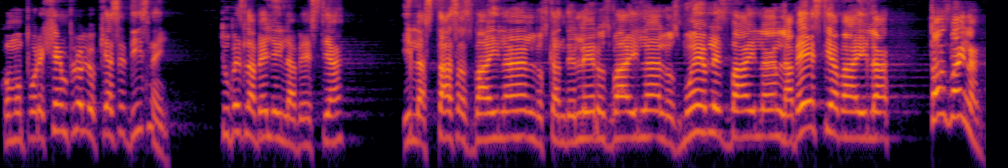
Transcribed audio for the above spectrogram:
Como por ejemplo lo que hace Disney. Tú ves la bella y la bestia y las tazas bailan, los candeleros bailan, los muebles bailan, la bestia baila, todos bailan,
